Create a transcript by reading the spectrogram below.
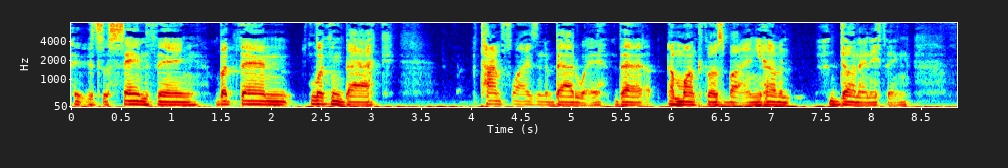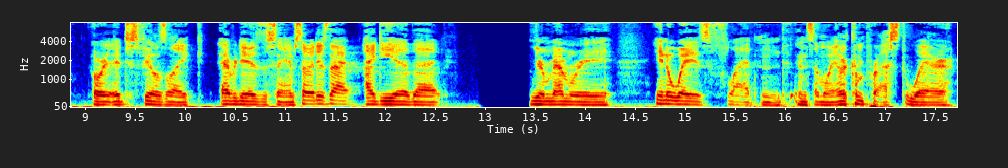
it's the same thing. But then looking back, time flies in a bad way that a month goes by and you haven't done anything. Or it just feels like every day is the same. So it is that idea that your memory in a way is flattened in some way or compressed where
